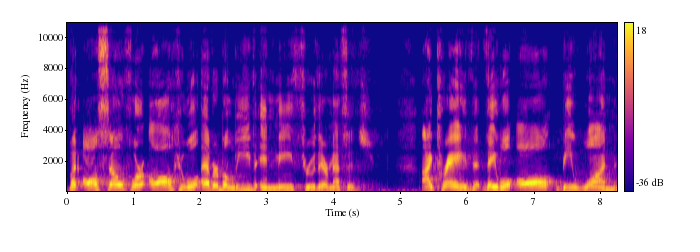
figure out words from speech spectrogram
but also for all who will ever believe in me through their message. I pray that they will all be one,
